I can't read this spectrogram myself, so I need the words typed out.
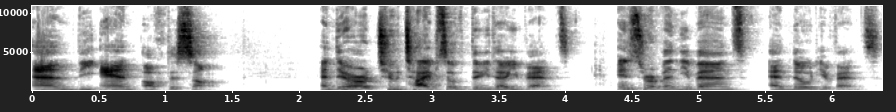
and the end of the song. And there are two types of data events, instrument events and note events.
